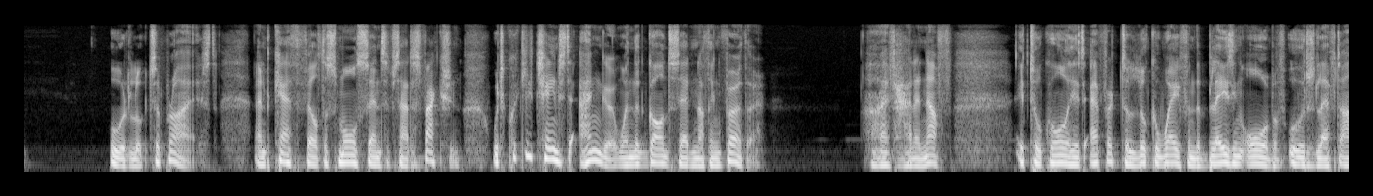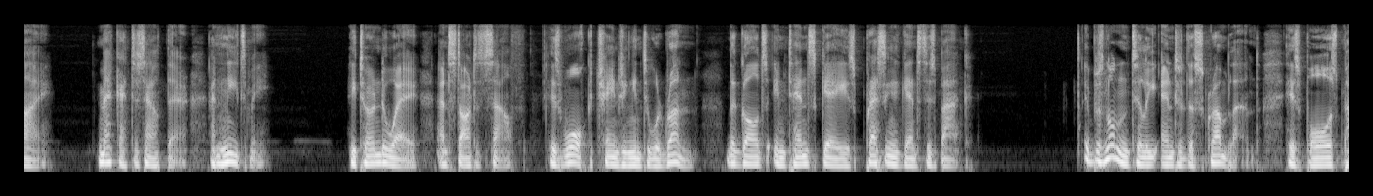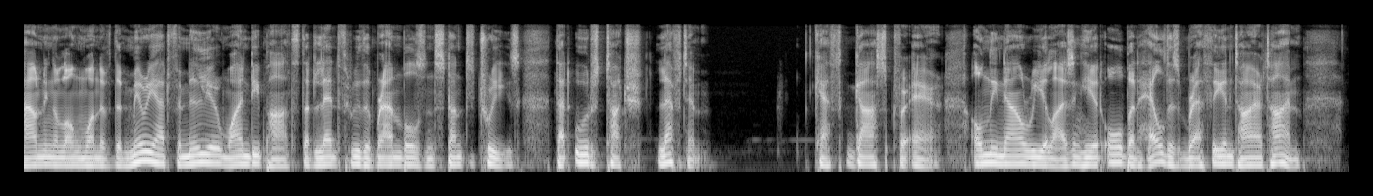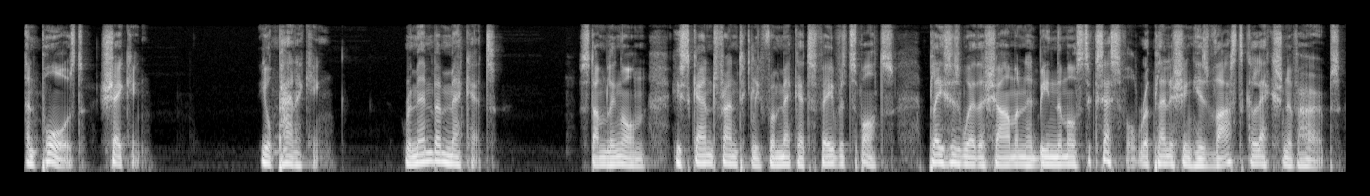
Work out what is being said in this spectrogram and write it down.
Ur looked surprised, and Keth felt a small sense of satisfaction, which quickly changed to anger when the god said nothing further. I've had enough. It took all his effort to look away from the blazing orb of Ur's left eye. Meket is out there and needs me. He turned away and started south, his walk changing into a run, the god's intense gaze pressing against his back. It was not until he entered the scrubland, his paws pounding along one of the myriad familiar windy paths that led through the brambles and stunted trees, that Ur's touch left him. Keth gasped for air, only now realizing he had all but held his breath the entire time, and paused, shaking. You're panicking. Remember Meket. Stumbling on, he scanned frantically for Meket's favorite spots, places where the shaman had been the most successful, replenishing his vast collection of herbs.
